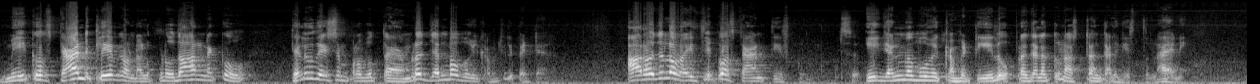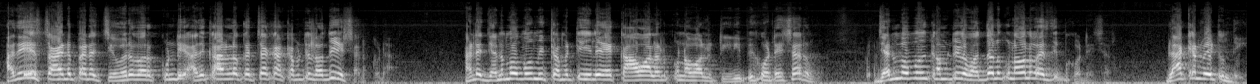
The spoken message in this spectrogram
మీకు స్టాండ్ క్లియర్గా ఉండాలి. ఇప్పుడు ఉదాహరణకు తెలుగుదేశం ప్రభుత్వంలో జన్మభూమి కమిటీలు పెట్టారు. ఆ రోజుల్లో వైసీపీ స్టాండ్ తీసుకుంది. ఈ జన్మభూమి కమిటీలు ప్రజలకు నష్టం కలిగిస్తున్నాయని. అదే స్టాండ్ పైన చివరి వరకు ఉండి అధికారంలోకి వచ్చాక ఆ కమిటీలు రద్దు చేశారు కూడా. అంటే జన్మభూమి కమిటీలే కావాలనుకున్న వాళ్ళు టీడీపీ కొట్టేశారు. జన్మభూమి కమిటీలు వద్దనుకున్న వాళ్ళు వైసీపీ కొట్టేశారు. బ్లాక్ అండ్ వైట్ ఉంది.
